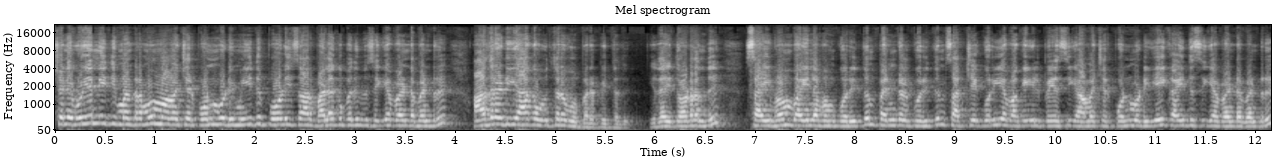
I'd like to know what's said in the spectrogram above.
சென்னை உயர்நீதிமன்றமும் அமைச்சர் பொன்முடி மீது போலீசார் வழக்கு பதிவு செய்ய வேண்டும் என்று அதிரடியாக உத்தரவு பிறப்பித்தது. இதைத் தொடர்ந்து சைவம் வைணவம் குறித்தும் பெண்கள் குறித்தும் சர்ச்சைக்குரிய வகையில் பேசிய அமைச்சர் பொன்முடியை கைது செய்ய வேண்டும் என்று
